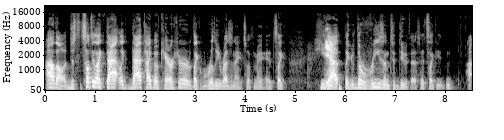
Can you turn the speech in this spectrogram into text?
I don't know, just something like that, like that type of character, like really resonates with me. It's like he Yeah. had like the reason to do this. It's like I,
